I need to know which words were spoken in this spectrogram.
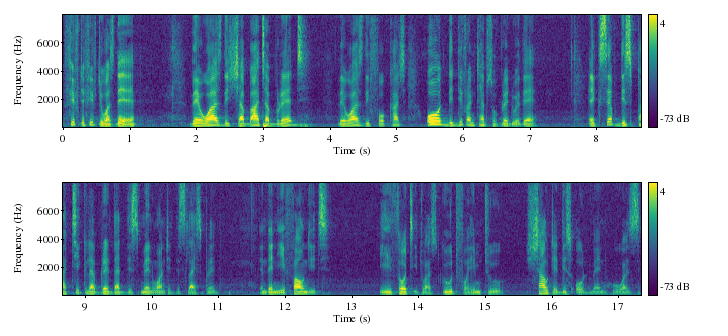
50 50 was there. There was the ciabatta bread, there was the focaccia. All the different types of bread were there, except this particular bread that this man wanted, the sliced bread. And then he found it. He thought it was good for him to shout at this old man who was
